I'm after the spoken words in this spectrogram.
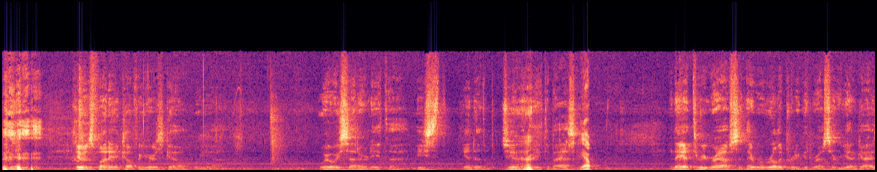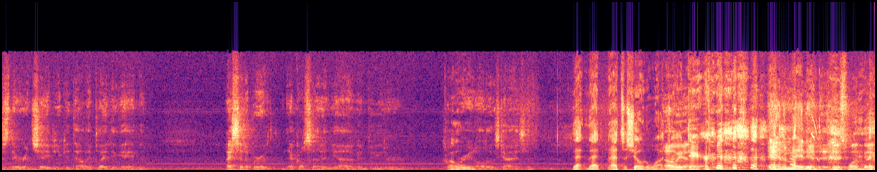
It was funny a couple of years ago. We always sat underneath the east end of the gym, uh-huh. underneath the basket. Yep. And they had three refs, and they were really pretty good refs. They were young guys. and They were in shape. You could tell they played the game. And I sat up there with Nicholson and Young and Veter, Corey, Oh. and all those guys. And That that that's a show to watch Oh, right yeah. there. Animated. And There's one big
